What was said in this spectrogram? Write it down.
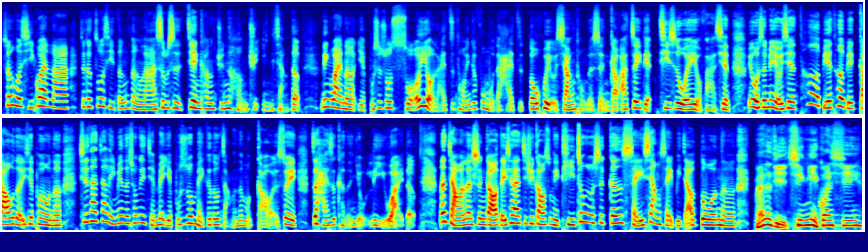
生活习惯啦、这个作息等等啦，是不是健康均衡去影响的？另外呢，也不是说所有来自同一个父母的孩子都会有相同的身高啊。这一点其实我也有发现，因为我身边有一些特别特别高的一些朋友呢，其实他家里面的兄弟姐妹也不是说每个都长得那么高诶，所以这还是可能有例外的。那讲完了身高，等一下再继续告诉你体重又是跟谁像谁比较。多呢？Melody 亲密关系，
